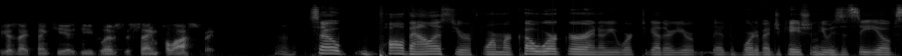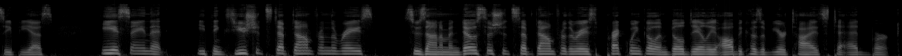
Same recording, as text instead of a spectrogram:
because I think he, he lives the same philosophy. Hmm. So, Paul Vallas, your former coworker, I know you worked together. You're at the Board of Education. He was the CEO of CPS. He is saying that he thinks you should step down from the race. Susana Mendoza should step down for the race. Preckwinkle and Bill Daley, all because of your ties to Ed Burke.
